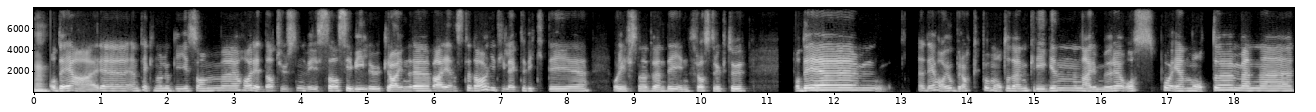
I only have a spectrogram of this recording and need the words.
Mm. Og det er eh, en teknologi som eh, har redda tusenvis av sivile ukrainere hver eneste dag, i tillegg til viktig og livsnødvendig infrastruktur. Og det det har jo brakt på en måte den krigen nærmere oss på en måte. Men eh,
